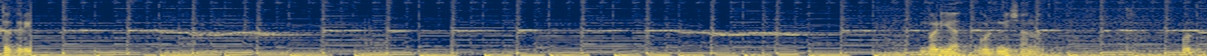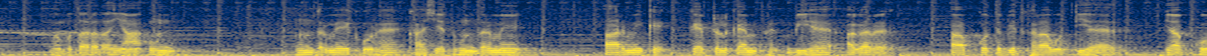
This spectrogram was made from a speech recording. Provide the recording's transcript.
तकरीब बढ़िया गुड निशाना। और मैं बता रहा था यहाँ उन हुंदर में एक और है, खासियत हुंदर में आर्मी के कैपिटल कैंप भी है। अगर आपको तबीयत ख़राब होती है या आपको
